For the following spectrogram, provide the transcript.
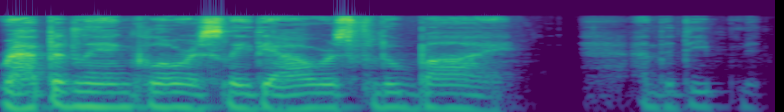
Rapidly and gloriously the hours flew by, and the deep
